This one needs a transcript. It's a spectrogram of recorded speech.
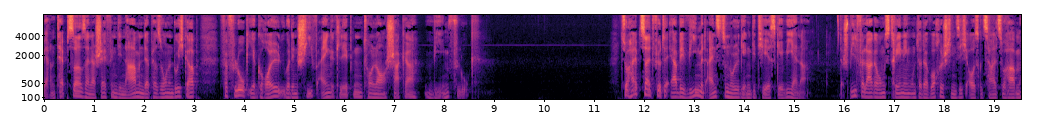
Während Tepser seiner Chefin die Namen der Personen durchgab, verflog ihr Groll über den schief eingeklebten Tolan Chaka wie im Flug. Zur Halbzeit führte RB Wien mit 1 zu 0 gegen die TSG Vienna. Das Spielverlagerungstraining unter der Woche schien sich ausgezahlt zu haben,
